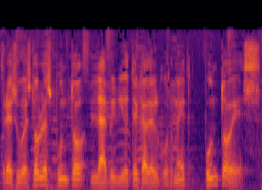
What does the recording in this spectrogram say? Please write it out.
www.labibliotecadelgourmet.es.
